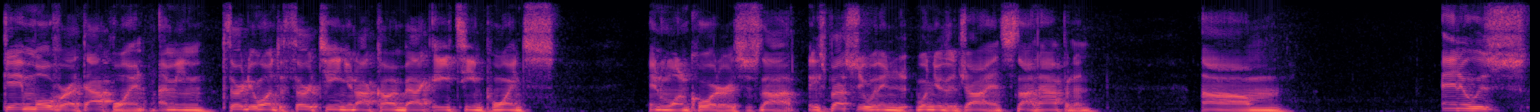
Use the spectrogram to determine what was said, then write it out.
Game over at that point. I mean, 31 to 13, you're not coming back 18 points in one quarter. It's just not, especially when when you're the Giants. It's not happening. Um, and it was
